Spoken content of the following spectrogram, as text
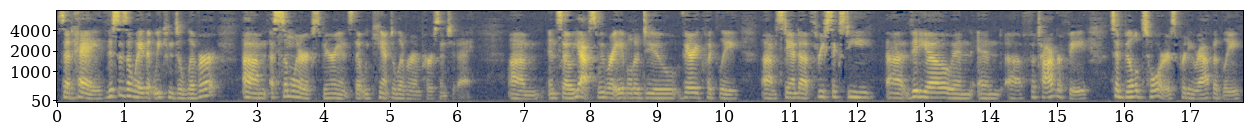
said, "Hey, this is a way that we can deliver um, a similar experience that we can't deliver in person today." Um, and so, yes, we were able to do very quickly um, stand up 360 uh, video and, and uh, photography to build tours pretty rapidly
